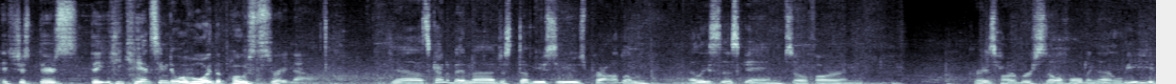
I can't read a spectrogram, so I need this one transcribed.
It's just there's they, he can't seem to avoid the posts right now. Yeah, that's kind of been uh, just WCU's problem, at least this game so far. And Grays Harbor still holding that lead.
